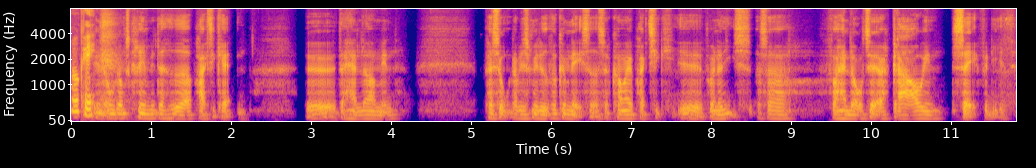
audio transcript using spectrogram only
Okay. En ungdomskrimi, der hedder Praktikanten. Øh, der handler om en person, der bliver smidt ud fra gymnasiet, og så kommer i praktik øh, på en avis, og så får han lov til at grave en sag, fordi at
